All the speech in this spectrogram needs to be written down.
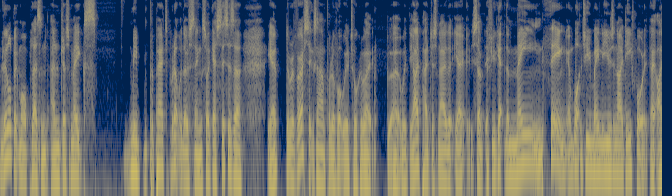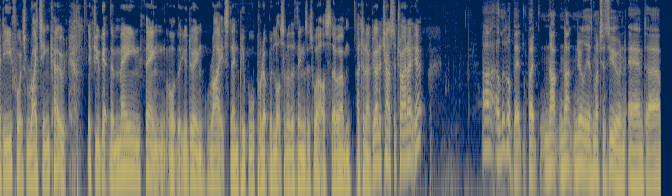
little bit more pleasant and just makes me prepared to put up with those things. So I guess this is a, you know, the reverse example of what we were talking about uh, with the iPad just now. That yeah, so if you get the main thing, and what do you mainly use an IDE for? Uh, IDE for it's writing code. If you get the main thing or that you're doing right, then people will put up with lots of other things as well. So um, I don't know. Have you had a chance to try it out yet? Uh, a little bit, but not not nearly as much as you. And, and uh,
